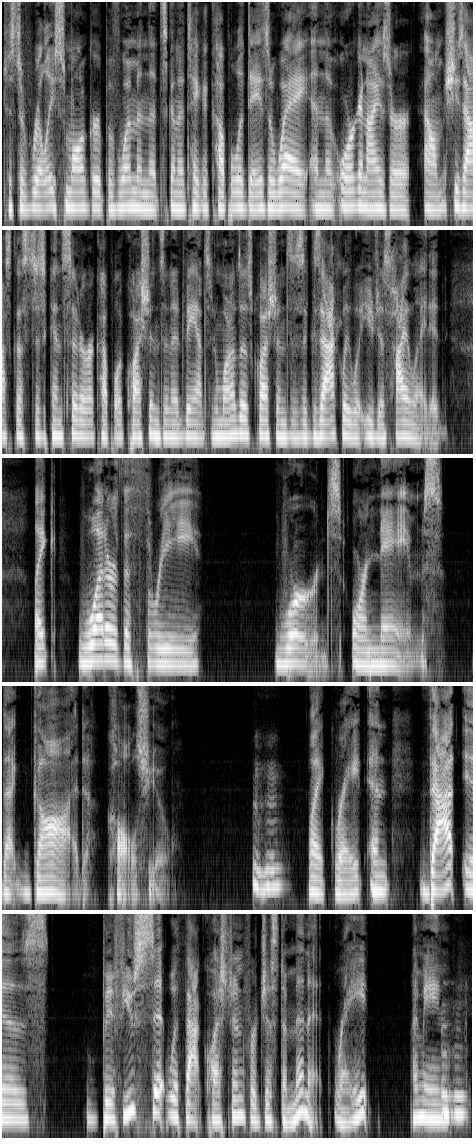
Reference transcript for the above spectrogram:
just a really small group of women that's going to take a couple of days away. And the organizer, um, she's asked us to consider a couple of questions in advance. And one of those questions is exactly what you just highlighted. Like, what are the three words or names that God calls you? hmm Like, right. And that is, but if you sit with that question for just a minute, right? I mean, Mhm.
